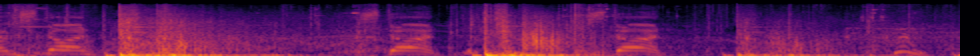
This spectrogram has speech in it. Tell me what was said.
One stun. Stun. Stun. Hm.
